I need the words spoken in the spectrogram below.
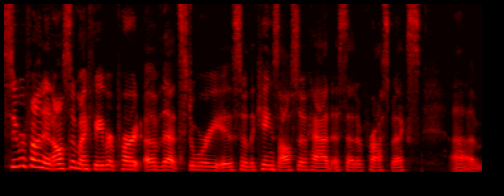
Super fun, and also my favorite part of that story is so the Kings also had a set of prospects um,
